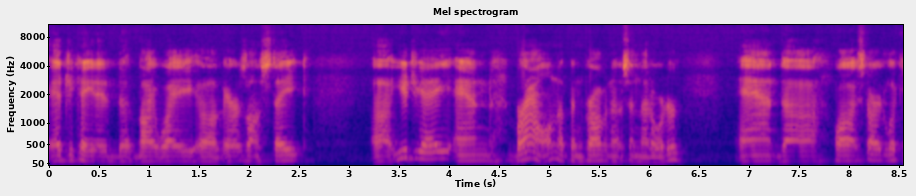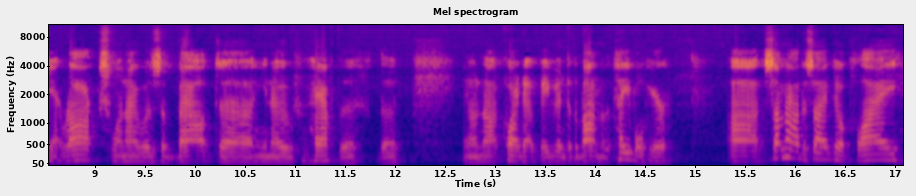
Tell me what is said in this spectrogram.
educated by way of Arizona State, uh, UGA, and Brown up in Providence in that order. And uh, while I started looking at rocks when I was about uh, you know half the the you know not quite up even to the bottom of the table here, uh, somehow decided to apply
